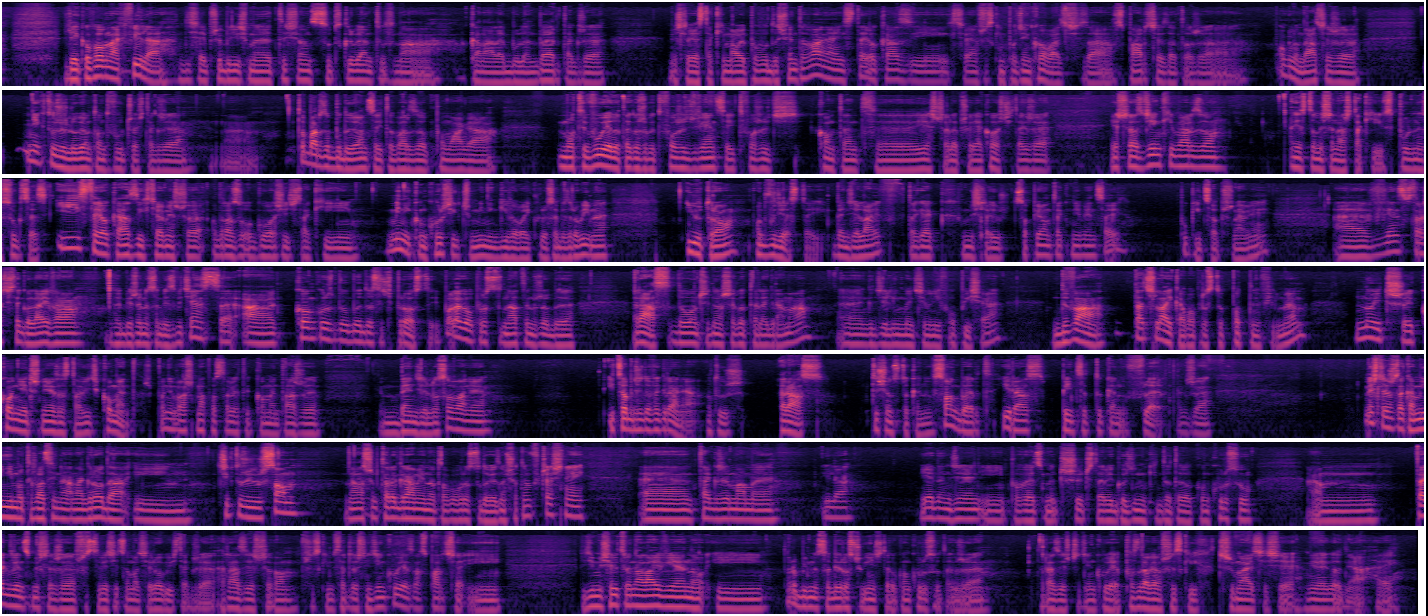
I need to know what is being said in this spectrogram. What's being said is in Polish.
Wiekopomna chwila. Dzisiaj przybyliśmy 1000 subskrybentów na kanale Bullenberg, także myślę, jest taki mały powód do świętowania i z tej okazji chciałem wszystkim podziękować za wsparcie, za to, że oglądacie, że niektórzy lubią tą twórczość, także e, to bardzo budujące i to bardzo pomaga, motywuje do tego, żeby tworzyć więcej, tworzyć content e, jeszcze lepszej jakości. Także jeszcze raz dzięki bardzo. Jest to myślę nasz taki wspólny sukces. I z tej okazji chciałem jeszcze od razu ogłosić taki mini konkursik czy mini giveaway, który sobie zrobimy. Jutro o 20 będzie live, tak jak myślę już co piątek mniej więcej, póki co przynajmniej. E, Więc w trakcie tego live'a wybierzemy sobie zwycięzcę, a konkurs byłby dosyć prosty i polegał po prostu na tym, żeby raz dołączyć do naszego Telegrama, e, gdzie link będziecie mieli w opisie, dwa dać lajka po prostu pod tym filmem, no i trzy koniecznie zostawić komentarz, ponieważ na podstawie tych komentarzy będzie losowanie. I co będzie do wygrania? Otóż raz 1000 tokenów Songbird i raz 500 tokenów Flare. Także myślę, że taka mini motywacyjna nagroda i ci, którzy już są na naszym telegramie, no to po prostu dowiedzą się o tym wcześniej. E, także mamy ile? Jeden dzień i powiedzmy 3-4 godzinki do tego konkursu. Em, tak więc myślę, że wszyscy wiecie, co macie robić. Także raz jeszcze Wam wszystkim serdecznie dziękuję za wsparcie i widzimy się jutro na live. No i robimy sobie rozstrzygnięcie tego konkursu. Także raz jeszcze dziękuję. Pozdrawiam wszystkich. Trzymajcie się. Miłego dnia. Hej.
